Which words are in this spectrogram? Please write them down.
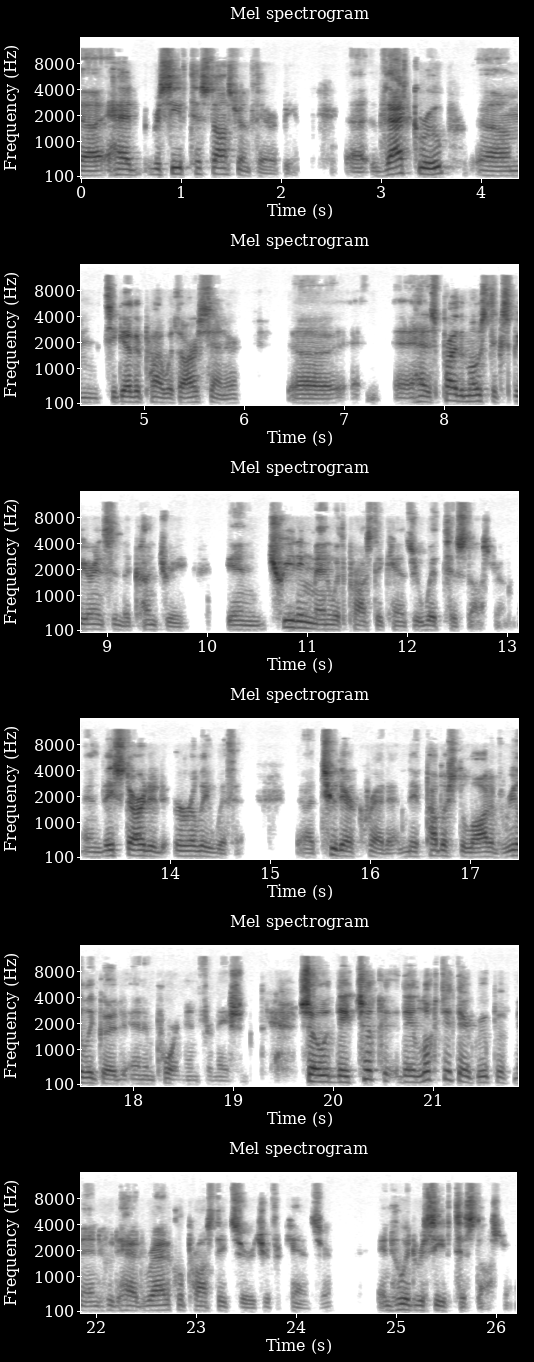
uh, had received testosterone therapy. Uh, that group, um, together probably with our center, uh, has probably the most experience in the country in treating men with prostate cancer with testosterone. And they started early with it. Uh, to their credit, and they've published a lot of really good and important information. So they took, they looked at their group of men who'd had radical prostate surgery for cancer, and who had received testosterone.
